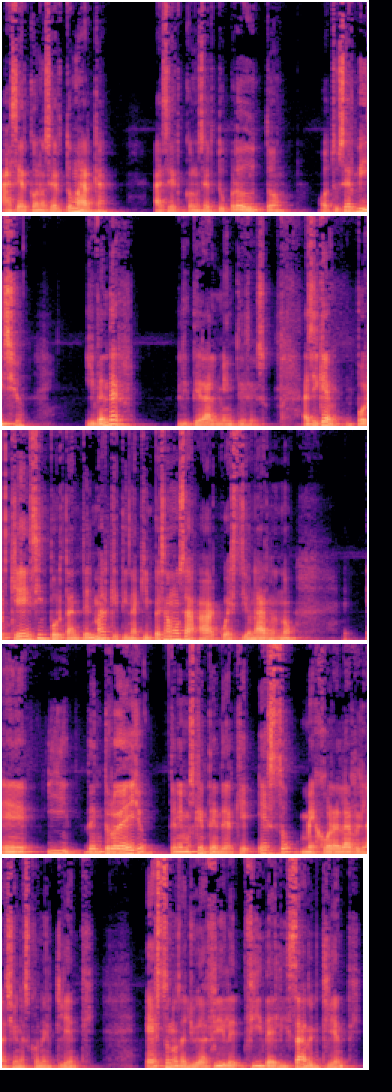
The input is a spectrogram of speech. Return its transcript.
hacer conocer tu marca, hacer conocer tu producto o tu servicio y vender. Literalmente es eso. Así que, ¿por qué es importante el marketing? Aquí empezamos a, cuestionarnos, ¿no? Eh, y dentro de ello, tenemos que entender que esto mejora las relaciones con el cliente. Esto nos ayuda a fidelizar al cliente.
